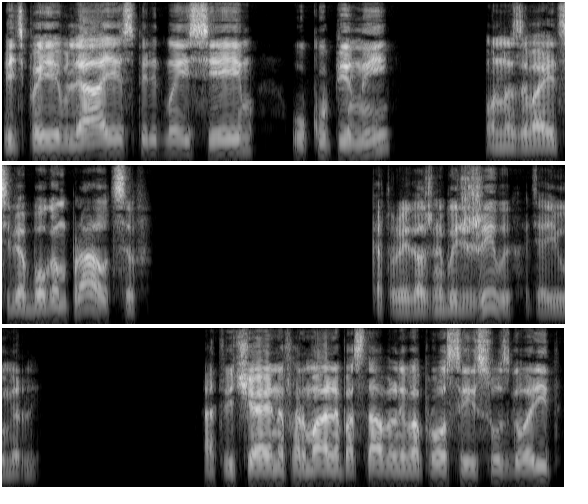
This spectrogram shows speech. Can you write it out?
Ведь, появляясь перед Моисеем у Купины, он называет себя Богом праотцев, которые должны быть живы, хотя и умерли. Отвечая на формально поставленные вопросы, Иисус говорит,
